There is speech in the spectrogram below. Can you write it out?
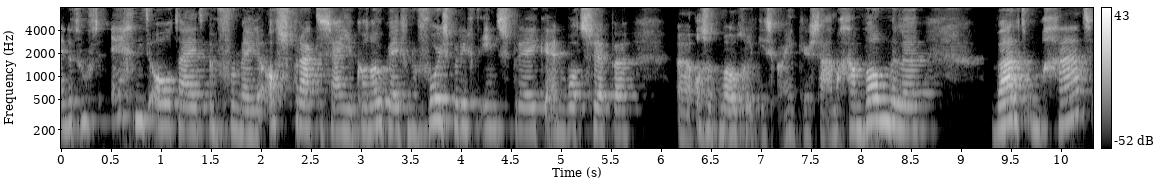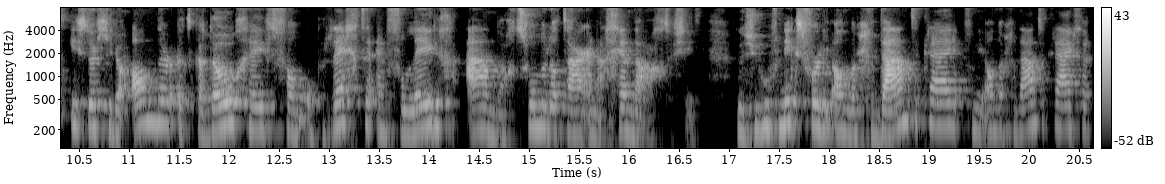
En het hoeft echt niet altijd een formele afspraak te zijn. Je kan ook even een voicebericht inspreken en whatsappen. Uh, als het mogelijk is, kan je een keer samen gaan wandelen. Waar het om gaat, is dat je de ander het cadeau geeft van oprechte en volledige aandacht, zonder dat daar een agenda achter zit. Dus je hoeft niks voor die ander gedaan te krijgen, van die ander gedaan te krijgen.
